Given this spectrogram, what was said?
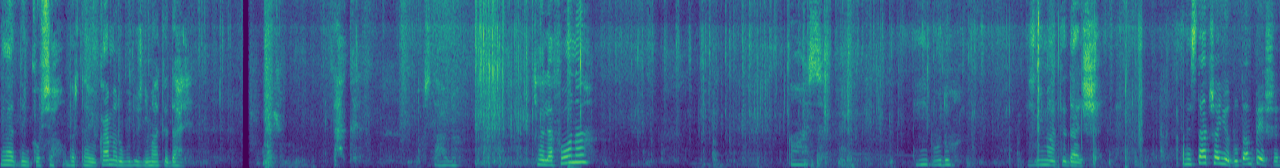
Ладненько, все, обертаю камеру, буду знімати далі. Так. Поставлю телефона. Ось. І буду знімати далі. Нестача йоду, там пише.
